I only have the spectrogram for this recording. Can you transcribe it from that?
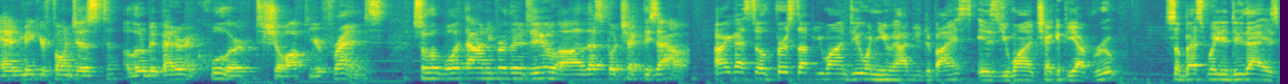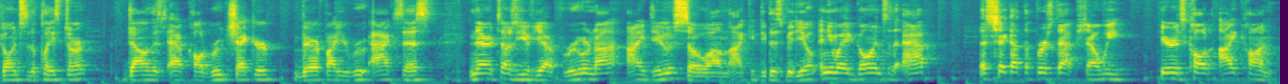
and make your phone just a little bit better and cooler to show off to your friends. So without any further ado, uh, let's go check these out. Alright guys, so first up you want to do when you have your device is you want to check if you have root. So best way to do that is go into the Play Store, download this app called Root Checker, verify your root access, and there it tells you if you have root or not. I do, so um, I could do this video. Anyway, go into the app. Let's check out the first app, shall we? Here it's called Icon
